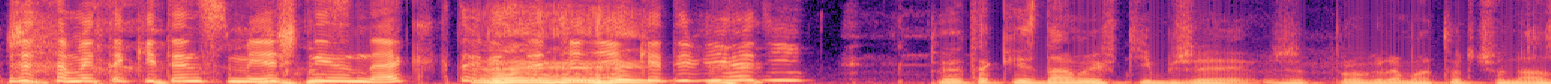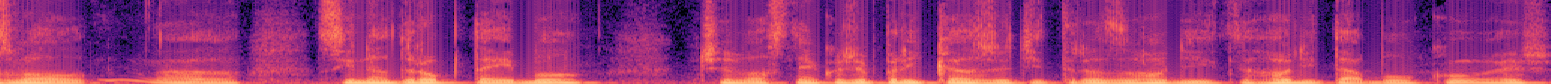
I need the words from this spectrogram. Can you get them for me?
že tam je taký ten smiešný znak, ktorý sa ti niekedy vyhodí. To je taký známy vtip, že, že programátor, čo nazval uh, si na drop table, čo je vlastne akože príkaz, že ti teraz hodí, hodí tabulku, vieš,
